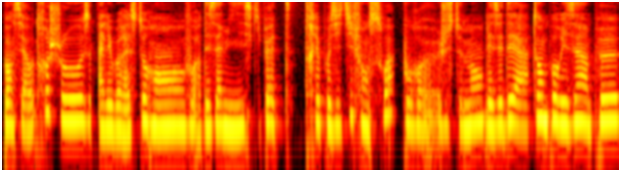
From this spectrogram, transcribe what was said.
penser à autre chose, aller au restaurant, voir des amis, ce qui peut être très positif en soi pour euh, justement les aider à temporiser un peu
